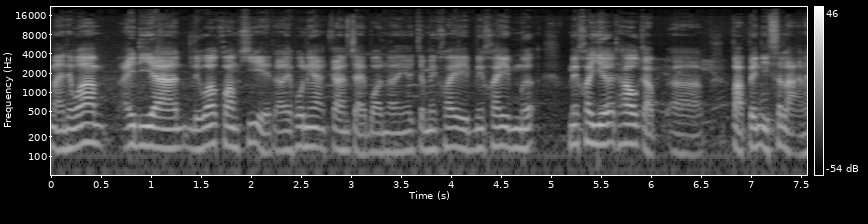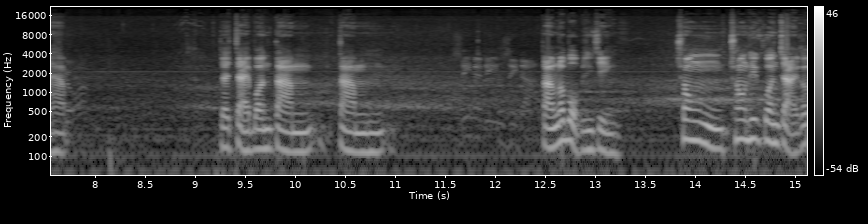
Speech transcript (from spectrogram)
หมายถึงว่าไอเดียหรือว่าความคิดเอทอะไรพวกนี้การจ่ายบอลอะไรเงี้ยจะไม่ค่อยไม่ค่อยเมื่อไม่ค่อยเยอะเท่ากับปรับเป็นอิสระนะครับ จะจ่ายบอลตามตามตามระบบจริง ๆ ช่องช่องที่ควรจ่ายก็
